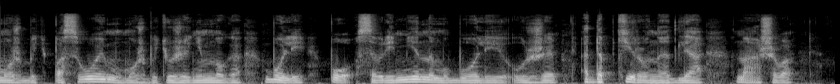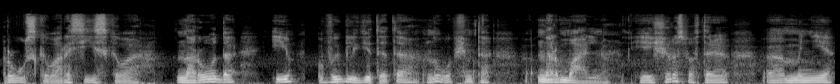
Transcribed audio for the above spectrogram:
может быть, по-своему, может быть, уже немного более по-современному, более уже адаптированное для нашего русского, российского народа, и выглядит это, ну, в общем-то, нормально. Я еще раз повторяю, э, мне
